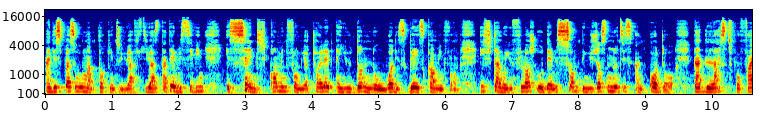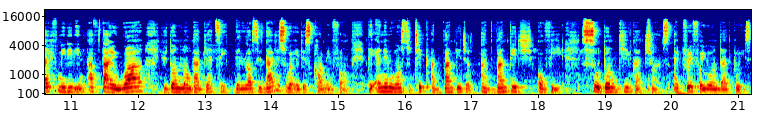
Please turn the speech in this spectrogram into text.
And this person whom I'm talking to, you have you have started receiving a scent coming from your toilet and you don't know what is where it's coming from. Each time when you flush, oh, there is something, you just notice an odor that lasts for five minutes, and after a while, you don't longer get it. The loss is that is where it is coming from. The enemy wants to take advantage of, advantage of it. So don't give that chance. I pray for you on that grace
